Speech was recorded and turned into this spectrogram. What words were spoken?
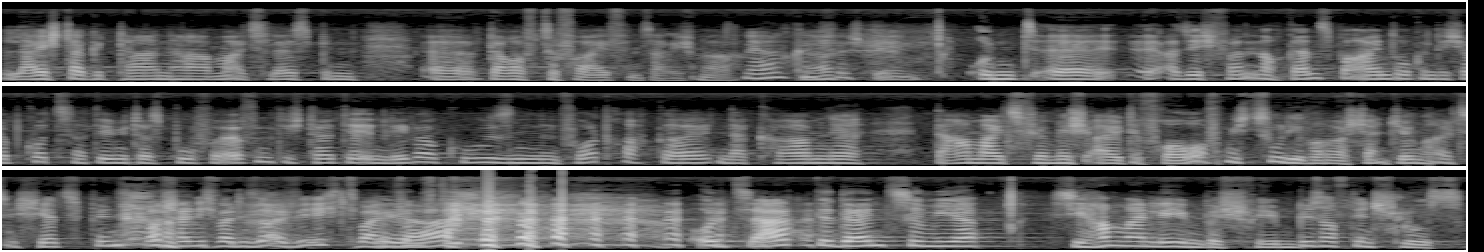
leichter getan haben, als Lesben äh, darauf zu pfeifen, sage ich mal. Ja, kann ja? ich verstehen. Und äh, also ich fand noch ganz beeindruckend, ich habe kurz nachdem ich das Buch veröffentlicht hatte, in Leverkusen einen Vortrag gehalten, da kam eine damals für mich alte Frau auf mich zu, die war wahrscheinlich jünger als ich jetzt bin. Wahrscheinlich war die so alt wie ich, 52. Ja. Und sagte dann zu mir, Sie haben mein Leben beschrieben, bis auf den Schluss.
